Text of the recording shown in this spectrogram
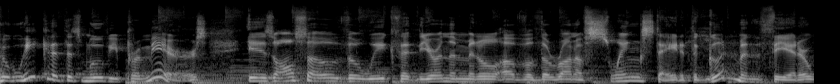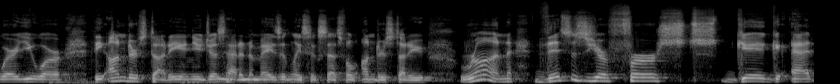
The week that this movie premieres is also the week that you're in the middle of the run of Swing State at the Goodman Theater, where you were the understudy and you just had an amazingly successful understudy run. This is your first gig at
